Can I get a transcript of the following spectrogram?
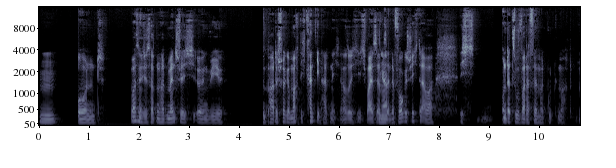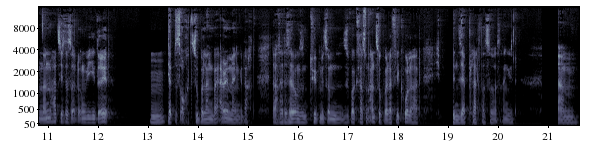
Hm. Und, weiß nicht, das hat ihn halt menschlich irgendwie sympathischer gemacht. Ich kannte ihn halt nicht. Also ich, ich weiß ja, Ja. seine Vorgeschichte, aber ich, und dazu war der Film halt gut gemacht. Und dann hat sich das halt irgendwie gedreht. Hm. Ich habe das auch super lang bei Iron Man gedacht. Dachte, das ist halt irgendein so ein Typ mit so einem super krassen Anzug, weil er viel Kohle hat. Ich bin sehr platt, was sowas angeht. Ähm,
